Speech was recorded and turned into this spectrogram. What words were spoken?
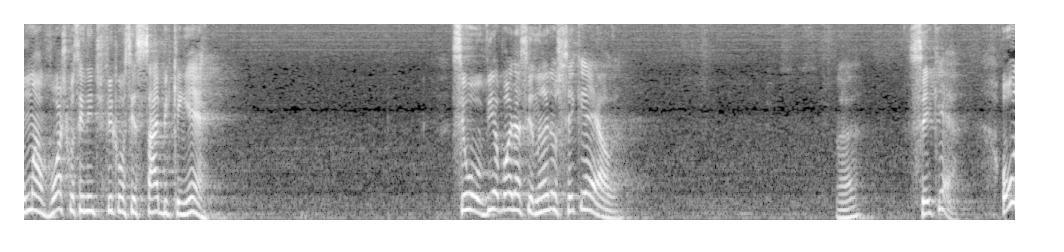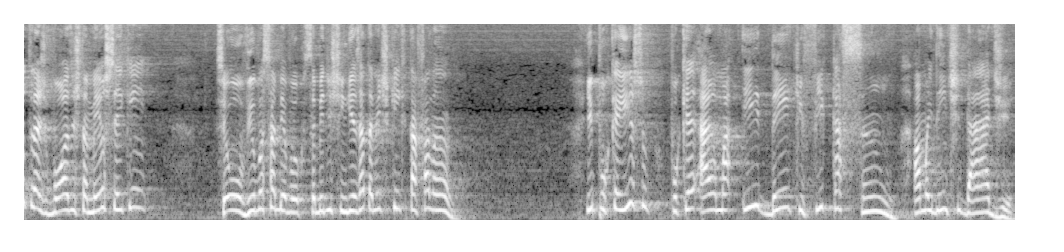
uma voz que você identifica, você sabe quem é? Se eu ouvir a voz da Silânia, eu sei que é ela. É? Sei que é. Outras vozes também eu sei quem. Se eu ouvir, eu vou saber, vou saber distinguir exatamente quem que está falando. E por que isso? Porque há uma identificação, há uma identidade.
